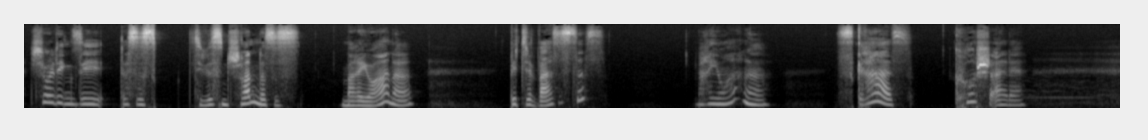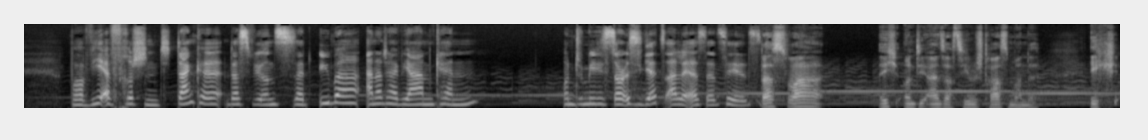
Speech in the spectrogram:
entschuldigen Sie, das ist, Sie wissen schon, das ist Marihuana. Bitte, was ist das? Marihuana. Das ist Gras. Kusch, Alter. Boah, wie erfrischend. Danke, dass wir uns seit über anderthalb Jahren kennen und du mir die Stories jetzt alle erst erzählst. Das war ich und die 187 Straßenbande. Ich,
